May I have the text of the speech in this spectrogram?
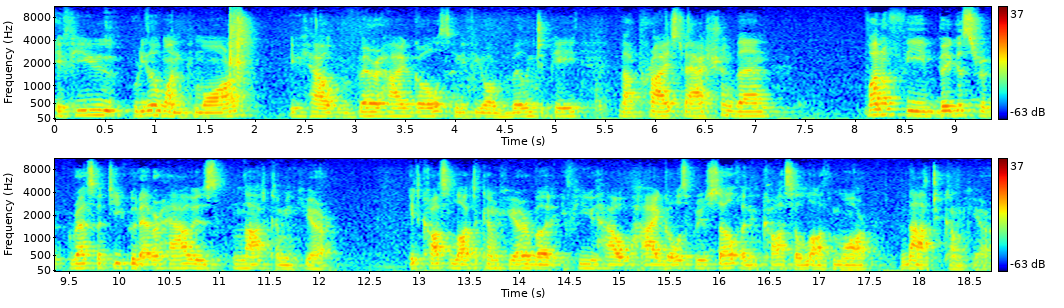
if you really want more, if you have very high goals, and if you are willing to pay that price to action, then one of the biggest regrets that you could ever have is not coming here. It costs a lot to come here, but if you have high goals for yourself, then it costs a lot more not to come here.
